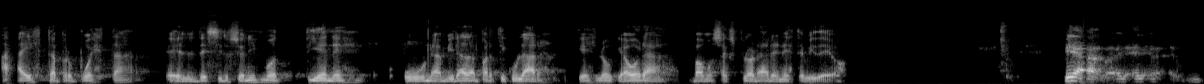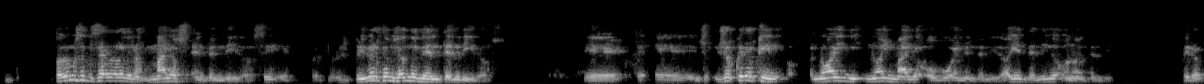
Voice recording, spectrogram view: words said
a esta propuesta, el desilusionismo tiene una mirada particular, que es lo que ahora vamos a explorar en este video. Mira, eh, eh, podemos empezar a hablar de los malos entendidos. ¿sí? Primero estamos hablando de entendidos. Eh, yo, yo creo que no hay, no hay malo o buen entendido, hay entendido o no entendido. Pero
